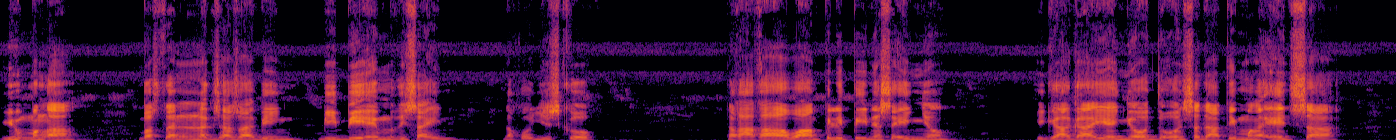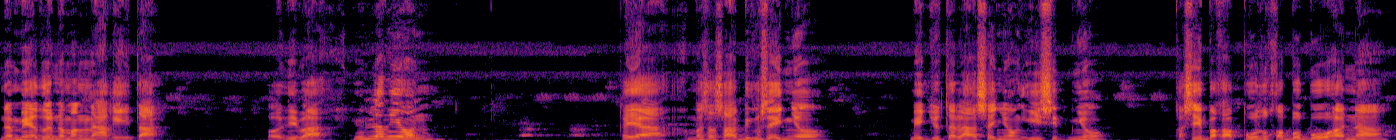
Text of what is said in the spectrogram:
yung mga basta na nagsasabing BBM resign, nako Diyos ko, nakakahawa ang Pilipinas sa inyo igagaya nyo doon sa dating mga EDSA na meron namang nakita. O, di ba? Yun lang yun. Kaya masasabi ko sa inyo, medyo talasan nyo ang isip nyo. Kasi baka puro kabobohan na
